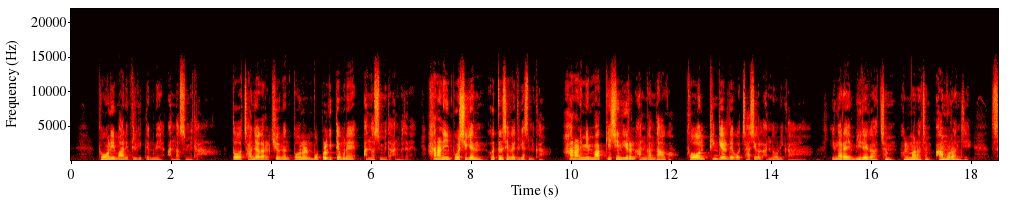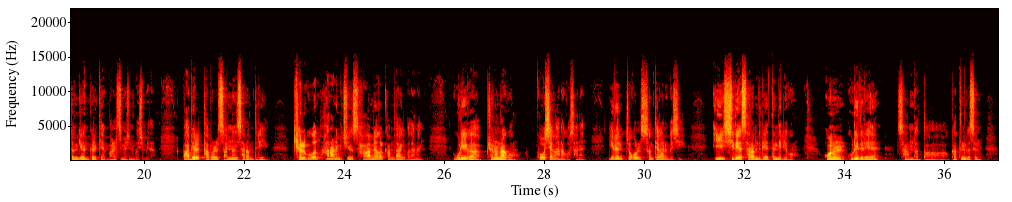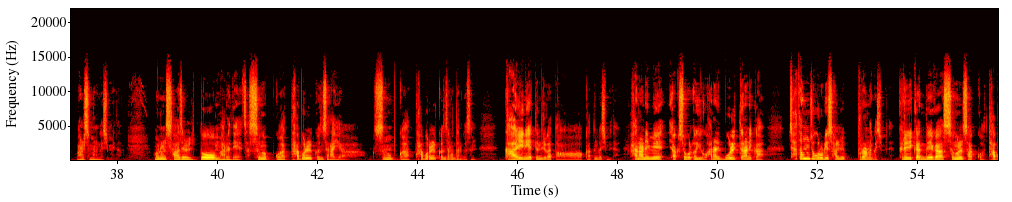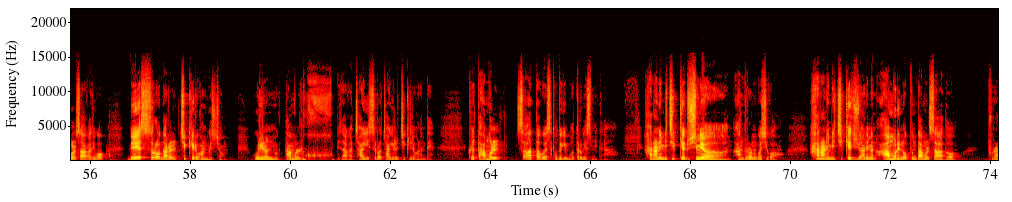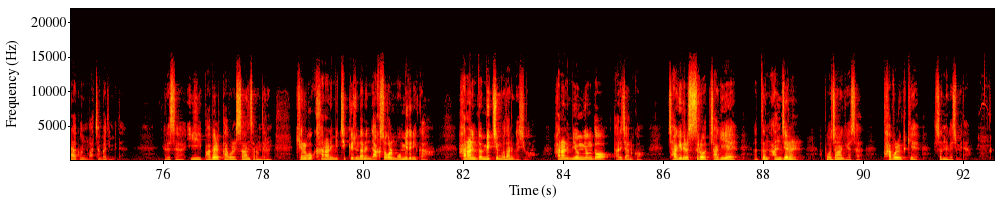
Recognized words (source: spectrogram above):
돈이 많이 들기 때문에 안 낳습니다. 또 자녀를 키우면 돈을 못 벌기 때문에 안 낳습니다 하는 거잖아요. 하나님이 보시기에는 어떤 생각이 들겠습니까? 하나님이 맡기신 일은 안 감당하고 돈 핑계를 대고 자식을 안 놓으니까 이 나라의 미래가 참 얼마나 참 암울한지 성경은 그렇게 말씀해 주는 것입니다. 바벨탑을 쌓는 사람들이 결국은 하나님이 주신 사명을 감당하기보다는 우리가 편안하고 고생 안 하고 사는 이런 쪽을 선택하는 것이 이 시대의 사람들이 했던 일이고 오늘 우리들의 삶도 똑같은 것을 말씀하는 것입니다. 오늘 4절 또 말하되 성읍과 탑을 건설하여 성읍과 탑을 건설한다는 것은 가인이 했던 일과 똑같은 것입니다. 하나님의 약속을 어기고 하나님 뭘 떠나니까 자동적으로 우리 삶이 불안한 것입니다. 그러니까 내가 성을 쌓고 탑을 쌓아가지고 내 스스로 나를 지키려고 하는 것이죠. 우리는 막 담을 쌓아 자기 스스로 자기를 지키려고 하는데 그 담을 쌓았다고 해서 도둑이 못 들어오겠습니까? 하나님이 지켜주시면 안 들어오는 것이고 하나님이 지켜주지 않으면 아무리 높은 담을 쌓아도 불안한 건 마찬가지입니다. 그래서 이 바벨 탑을 쌓은 사람들은 결국 하나님이 지켜준다는 약속을 못 믿으니까 하나님도 믿지 못하는 것이고 하나님 명령도 따르지 않고 자기들 스스로 자기의 어떤 안전을 보장하기 위해서 탑을 그렇게 쌓는 것입니다.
